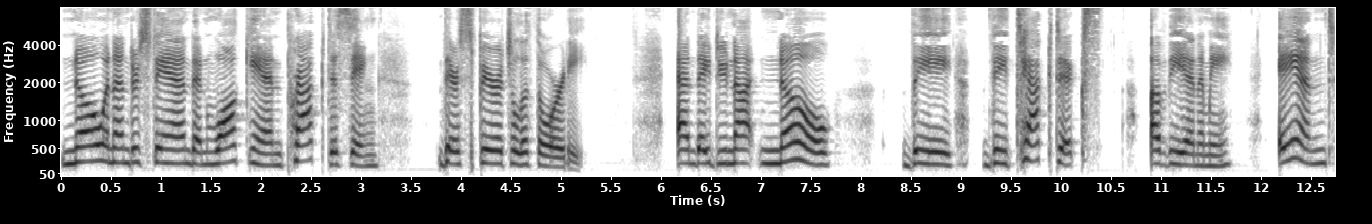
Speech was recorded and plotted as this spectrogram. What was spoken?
know and understand and walk in practicing their spiritual authority. And they do not know the, the tactics of the enemy and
